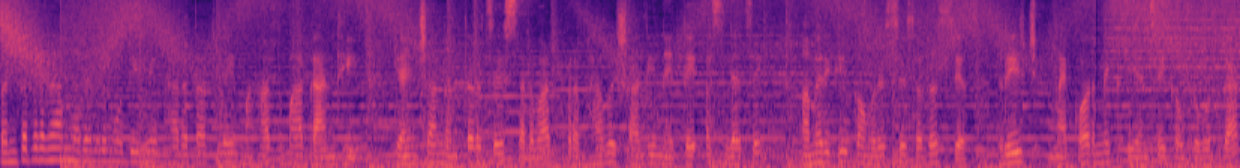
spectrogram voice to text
पंतप्रधान नरेंद्र मोदी हे भारतातले महात्मा गांधी यांच्यानंतरचे सर्वात प्रभावशाली नेते असल्याचे अमेरिकी काँग्रेसचे सदस्य रिच मॅकॉर्मिक यांचे गौरवोद्गार.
